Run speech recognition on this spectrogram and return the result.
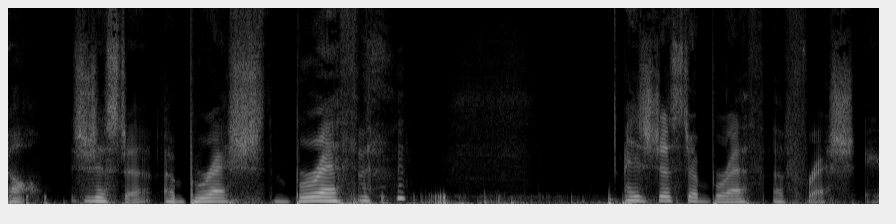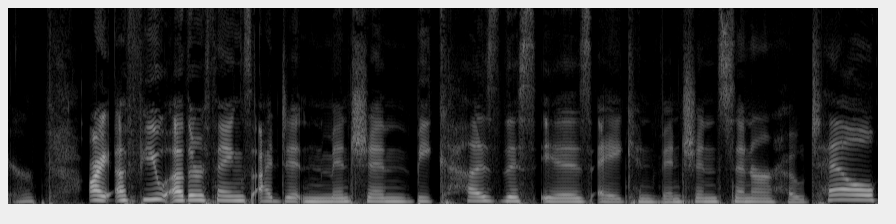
oh, it's just a, a breath, breath. is just a breath of fresh air. All right, a few other things I didn't mention because this is a convention center hotel.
